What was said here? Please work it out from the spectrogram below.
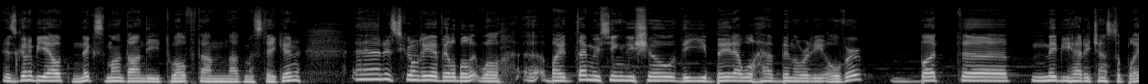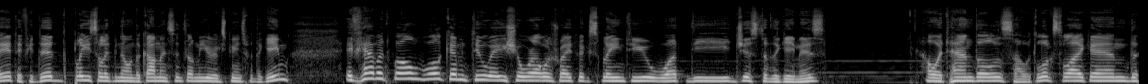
It's gonna be out next month on the 12th I'm not mistaken. And it's currently available, well, uh, by the time you're seeing the show, the beta will have been already over. But uh, maybe you had a chance to play it. If you did, please let me know in the comments and tell me your experience with the game. If you haven't, well, welcome to a show where I will try to explain to you what the gist of the game is, how it handles, how it looks like, and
